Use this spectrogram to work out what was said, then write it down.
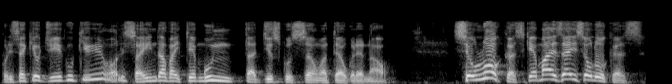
Por isso é que eu digo que, olha, isso ainda vai ter muita discussão até o Grenal. Seu Lucas, que mais aí, seu Lucas?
